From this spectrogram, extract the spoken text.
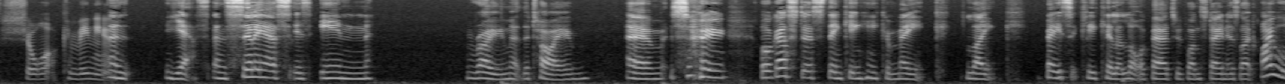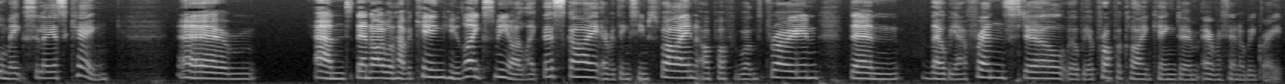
sure. Convenient. And Yes, and Silius is in Rome at the time. Um, so Augustus, thinking he can make like basically kill a lot of birds with one stone, is like, I will make Silius king. Um, and then I will have a king who likes me. I like this guy. Everything seems fine. I'll pop him on the throne. Then they'll be our friends still. We'll be a proper client kingdom. Everything will be great.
